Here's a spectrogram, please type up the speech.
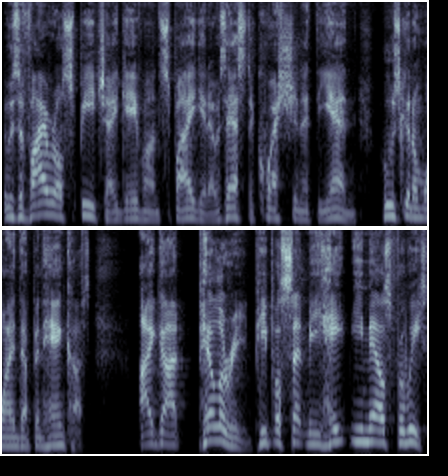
It was a viral speech I gave on Spygate. I was asked a question at the end who's going to wind up in handcuffs? I got pilloried. People sent me hate emails for weeks.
